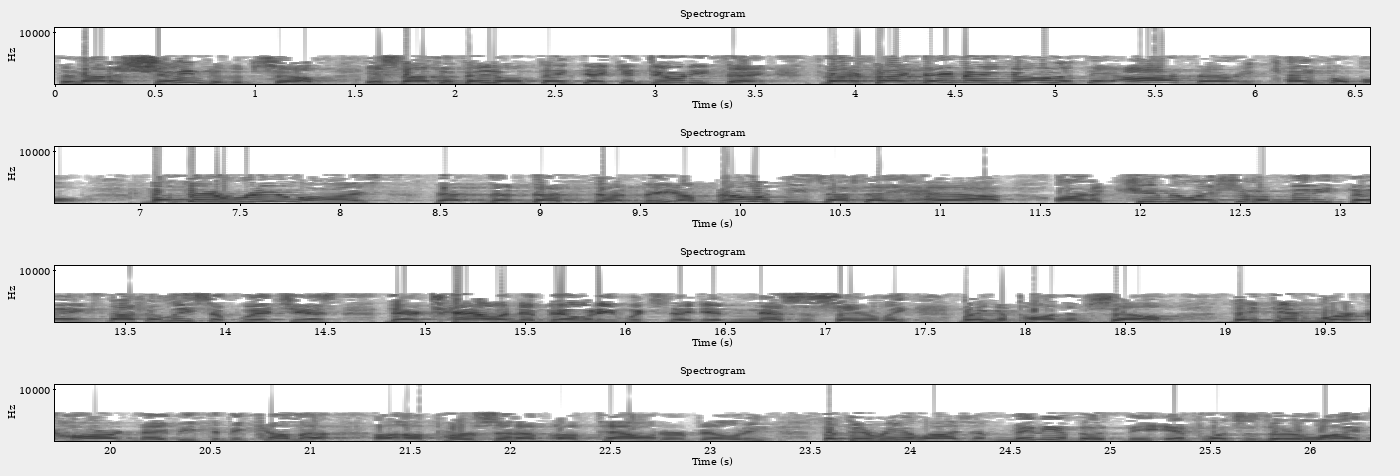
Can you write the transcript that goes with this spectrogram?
They're not ashamed of themselves. It's not that they don't think they can do anything. As a matter of fact, they may know that they are very capable, but they realize that, that, that, that the abilities that they have are an accumulation of many things, not the least of which is their talent and ability, which they didn't necessarily bring upon themselves. They did work hard maybe to become a, a person of, of talent or ability, but they realize that many of the, the influences of their life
